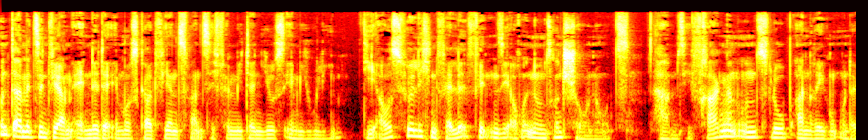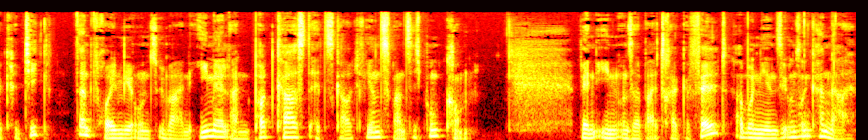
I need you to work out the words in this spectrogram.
Und damit sind wir am Ende der ImmoScout24 Vermieter News im Juli. Die ausführlichen Fälle finden Sie auch in unseren Show Notes. Haben Sie Fragen an uns, Lob, Anregung oder Kritik? Dann freuen wir uns über eine E-Mail an podcast.scout24.com. Wenn Ihnen unser Beitrag gefällt, abonnieren Sie unseren Kanal.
